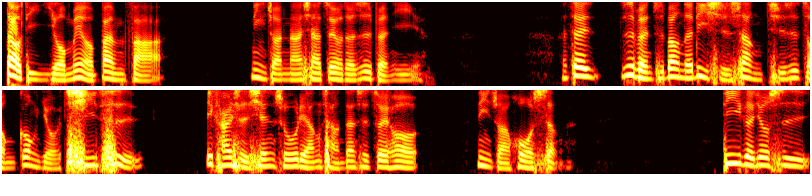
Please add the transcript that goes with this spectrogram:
到底有没有办法逆转拿下最后的日本一？在日本职棒的历史上，其实总共有七次，一开始先输两场，但是最后逆转获胜。第一个就是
